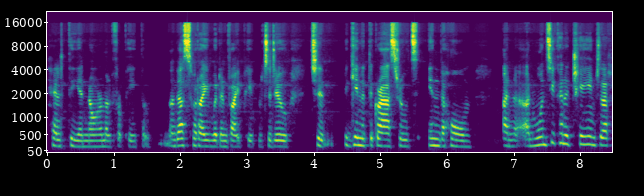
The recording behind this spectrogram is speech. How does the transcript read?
healthy and normal for people. And that's what i would invite people to do to begin at the grassroots in the home and and once you kind of change that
